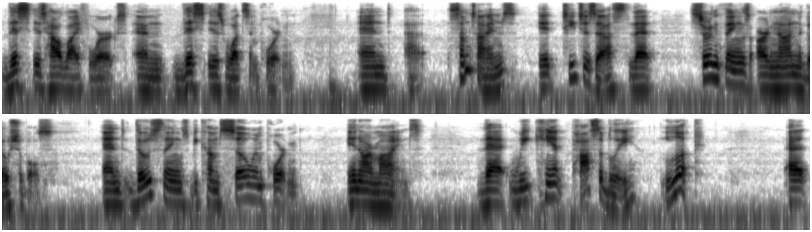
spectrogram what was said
this is how life works and this is what's important. And uh, sometimes it teaches us that certain things are non negotiables. And those things become so important in our minds that we can't possibly look at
